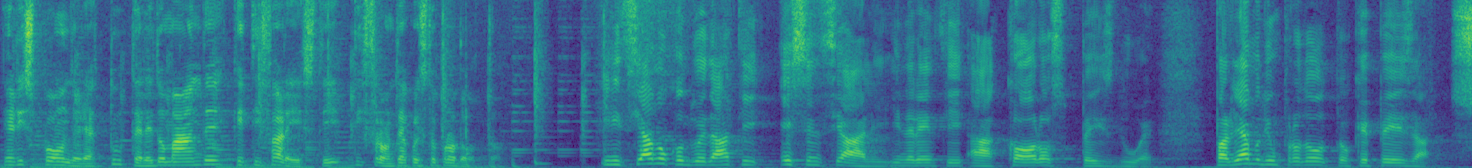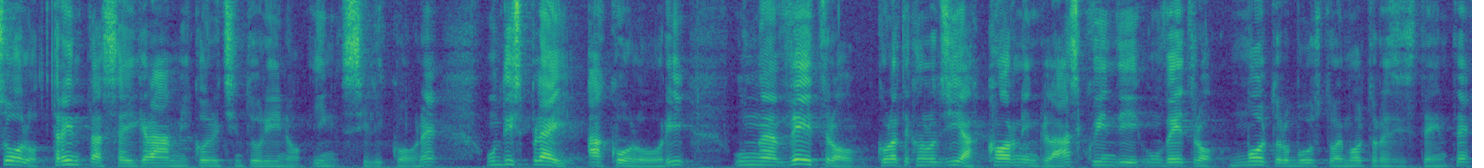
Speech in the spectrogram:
e rispondere a tutte le domande che ti faresti di fronte a questo prodotto. Iniziamo con due dati essenziali inerenti a Coro Space 2. Parliamo di un prodotto che pesa solo 36 grammi con il cinturino in silicone, un display a colori, un vetro con la tecnologia Corning Glass, quindi un vetro molto robusto e molto resistente.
